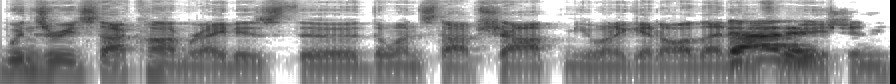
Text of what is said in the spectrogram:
windsoreats.com right is the the one-stop shop you want to get all that, that information is,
